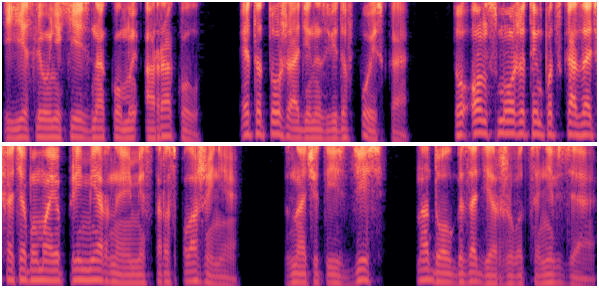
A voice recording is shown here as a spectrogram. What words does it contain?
И если у них есть знакомый оракул, это тоже один из видов поиска, то он сможет им подсказать хотя бы мое примерное месторасположение. Значит, и здесь надолго задерживаться нельзя.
